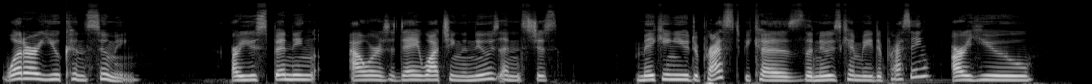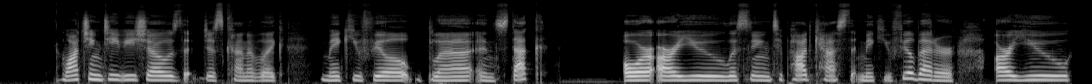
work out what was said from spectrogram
What are you consuming? Are you spending hours a day watching the news and it's just making you depressed because the news can be depressing? Are you watching TV shows that just kind of like make you feel blah and stuck? Or are you listening to podcasts that make you feel better? Are you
